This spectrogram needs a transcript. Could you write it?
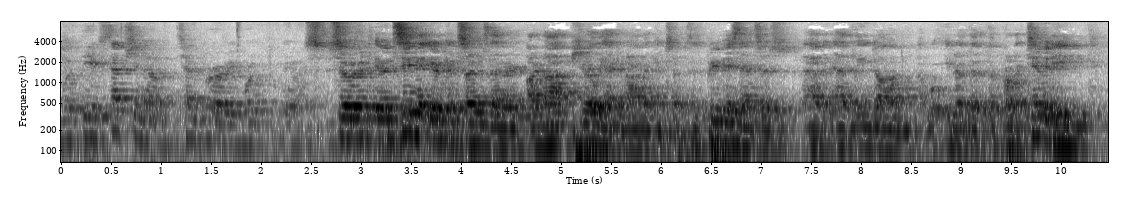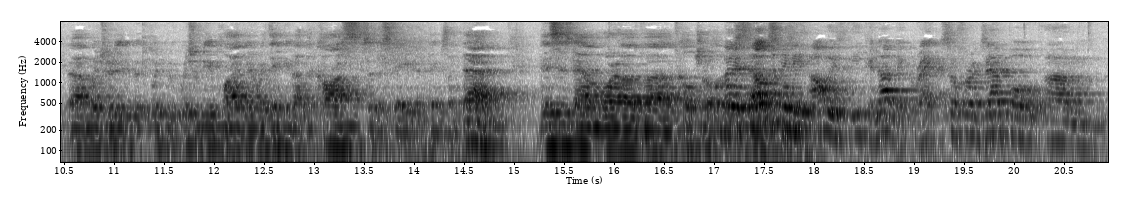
with the exception of temporary work. You know. So it would, seem that your concerns then are, are not purely economic concerns. His previous answers had, had leaned on, you know, the, the productivity, um, which would, would, which would be applied when we're thinking about the costs to the state and things like that. This is now more of a cultural. But it's ultimately always economic, right? So, for example, um,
